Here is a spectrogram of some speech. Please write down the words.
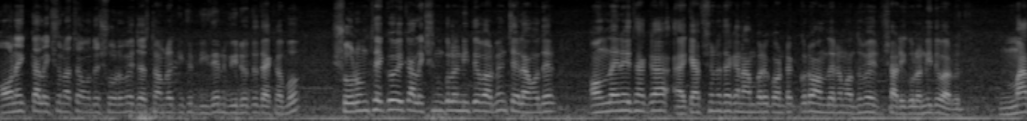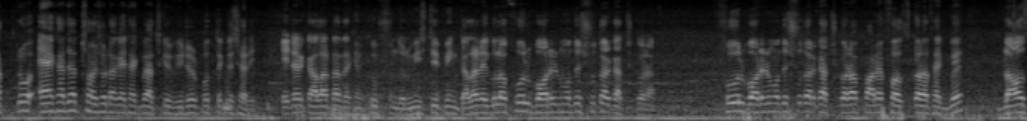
অনেক কালেকশন আছে আমাদের শোরুমে জাস্ট আমরা কিছু ডিজাইন ভিডিওতে দেখাবো। শোরুম থেকেও এই কালেকশনগুলো নিতে পারবেন, চাইলে আমাদের অনলাইনে থাকা ক্যাপশনে থাকা নাম্বারে কন্ট্যাক্ট করে অনলাইনের মাধ্যমে শাড়িগুলো নিতে পারবেন। মাত্র এক হাজার ছয়শো টাকায় থাকবে আজকের ভিডিওর প্রত্যেকটা শাড়ি। এটার কালারটা দেখেন, খুব সুন্দর, মিষ্টি পিঙ্ক কালার এগুলো ফুল বরের মধ্যে সুতার কাজ করা। ফুল বরের মধ্যে সুতার কাজ করা পারে ফলস করা থাকবে। ব্লাউজ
